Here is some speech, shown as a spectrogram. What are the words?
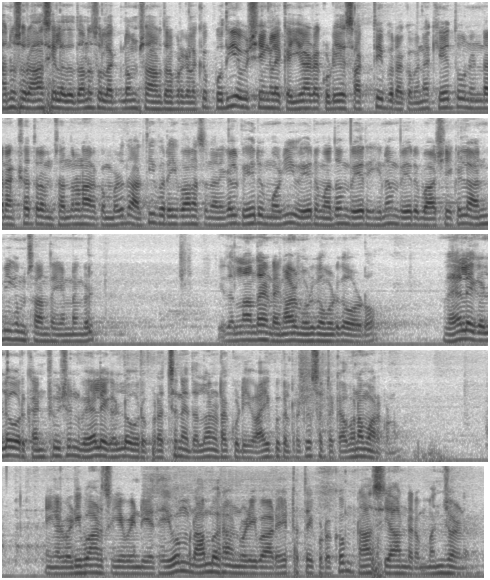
தனுசு ராசி அல்லது தனுசு லக்னம் சார்ந்தவர்களுக்கு புதிய விஷயங்களை கையாளக்கூடிய சக்தி பிறக்கும். என கேத்து நின்ற நட்சத்திரம் சந்திரனாக இருக்கும் பொழுது அதி விரைவான சிந்தனைகள் வேறு மொழி வேறு மதம் வேறு இனம் வேறு பாஷைகள் ஆன்மீகம் சார்ந்த எண்ணங்கள். இதெல்லாம் தான் இன்றைய நாள் முழுக்க முழுக்க ஓடும். வேலைகளில் ஒரு கன்ஃபியூஷன் வேலைகளில் ஒரு பிரச்சனை இதெல்லாம் நடக்கக்கூடிய வாய்ப்புகள் இருக்குது சற்று கவனமாக இருக்கணும். நீங்கள் வழிபாடு செய்ய வேண்டிய தெய்வம் ராம்பரான் வழிபாடு ஏற்றத்தை கொடுக்கும். ராசியா நிறம் மஞ்சள் நிறம்.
